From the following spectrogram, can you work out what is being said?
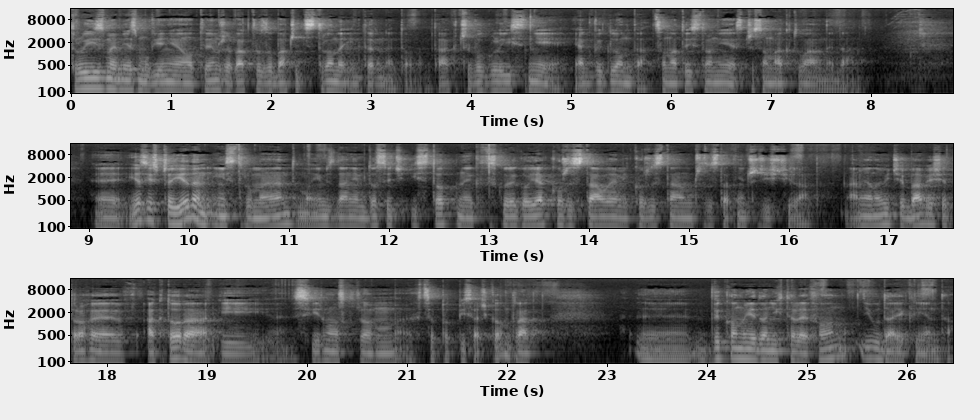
Truizmem jest mówienie o tym, że warto zobaczyć stronę internetową, tak? czy w ogóle istnieje, jak wygląda, co na tej stronie jest, czy są aktualne dane. E, jest jeszcze jeden instrument, moim zdaniem dosyć istotny, z którego ja korzystałem i korzystam przez ostatnie 30 lat. A mianowicie bawię się trochę w aktora i z firmą, z którą chcę podpisać kontrakt, e, wykonuję do nich telefon i udaję klienta.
